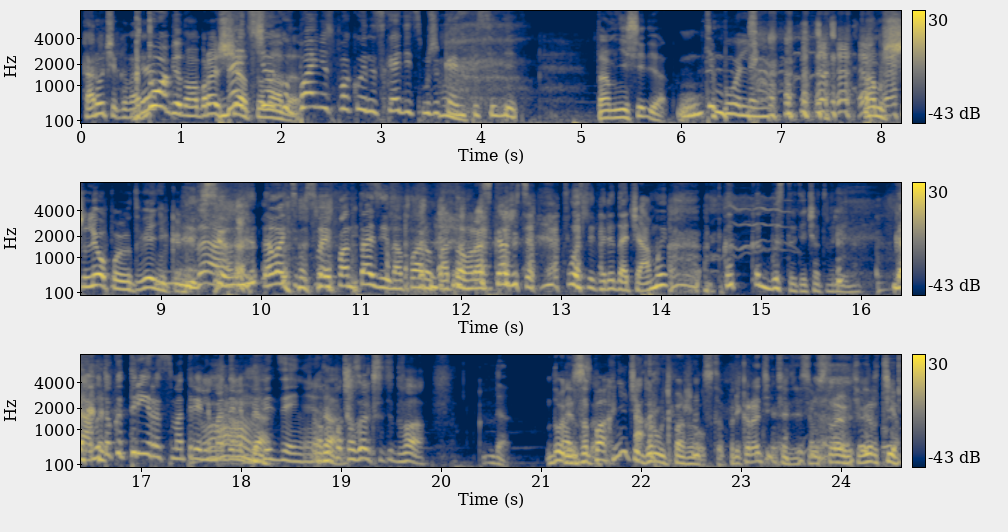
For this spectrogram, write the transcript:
Короче К говоря, Добину Дайте обращаться человеку надо. в баню спокойно сходить с мужиками посидеть. Там не сидят. Тем более. Там шлепают вениками. Да. всё, давайте вы свои фантазии на пару потом расскажете после передачи. А мы... Как, как быстро течет время. Да, мы только три рассмотрели модели Да. поведения. А Да. вы показали, кстати, два. Да. Дори, запахните грудь, пожалуйста. Прекратите здесь устраивать вертеп.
